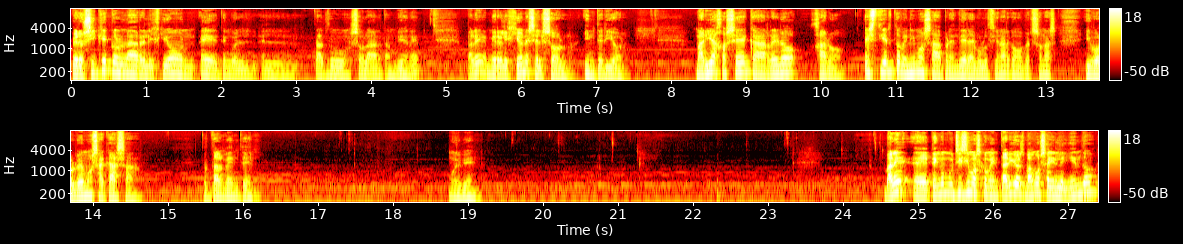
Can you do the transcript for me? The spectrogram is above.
Pero sí que con la religión... Eh, tengo el, el tatu solar también, ¿eh? ¿Vale? Mi religión es el sol interior. María José Carrero Jaro. Es cierto, venimos a aprender, a evolucionar como personas y volvemos a casa. Totalmente. Muy bien. Vale, eh, tengo muchísimos comentarios. Vamos a ir leyendo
